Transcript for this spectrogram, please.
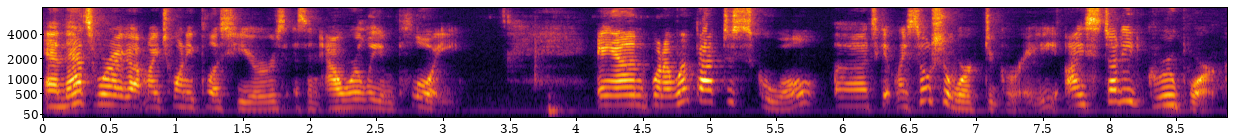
And that's where I got my 20 plus years as an hourly employee. And when I went back to school uh, to get my social work degree, I studied group work.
